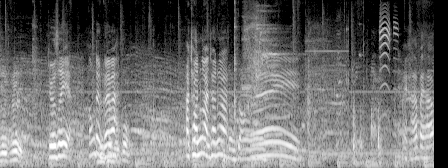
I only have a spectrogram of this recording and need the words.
ดูสิจูซี่อะต้องดื่มด้วยป่ะอะชนก่อนชนก่อนเฮ้ยไปครับไปครับ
